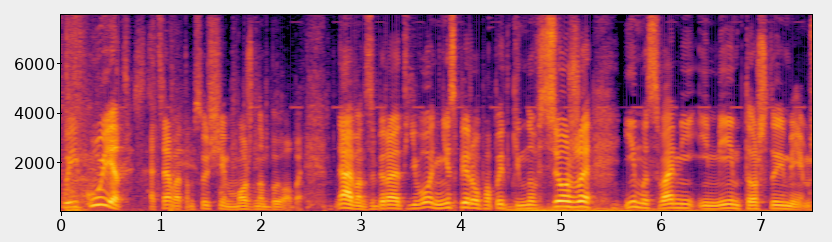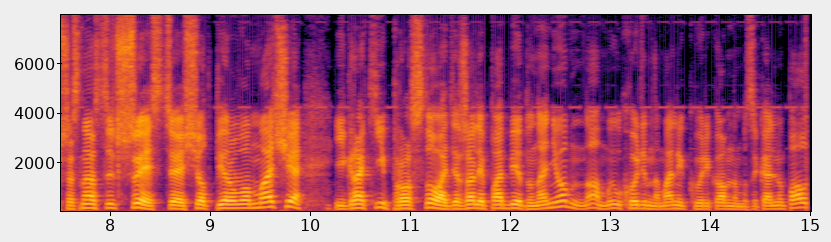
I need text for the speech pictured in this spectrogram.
фейкует. Хотя в этом случае можно было бы. Айван забирает его не с первой попытки, но все же. И мы с вами имеем то, что имеем. 16-6 э, счет первого матча. Игроки просто одержали победу на нем. Ну а мы уходим на маленькую рекламно-музыкальную паузу.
